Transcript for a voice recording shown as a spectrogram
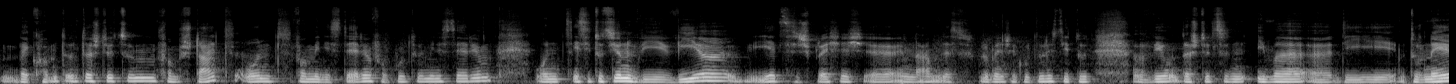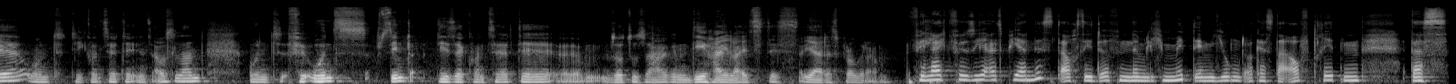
bekommt Unterstützung vom Staat und vom Ministerium, vom Kulturministerium. Und Institutionen wie wir, jetzt spreche ich äh, im Namen des Rumänischen Kulturinstituts, wir unterstützen immer die Tournee und die Konzerte ins Ausland. Und für uns sind diese Konzerte ähm, sozusagen die Highlights des Jahresprogramms. Vielleicht für Sie als Pianist auch. Sie dürfen nämlich mit dem Jugendorchester auftreten. Das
